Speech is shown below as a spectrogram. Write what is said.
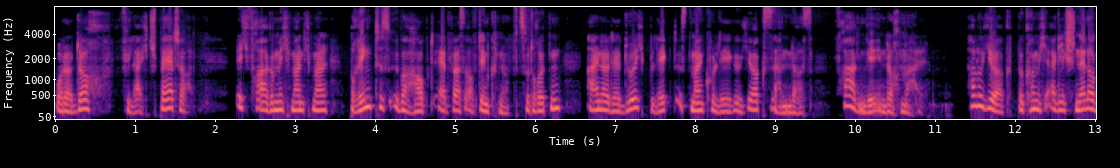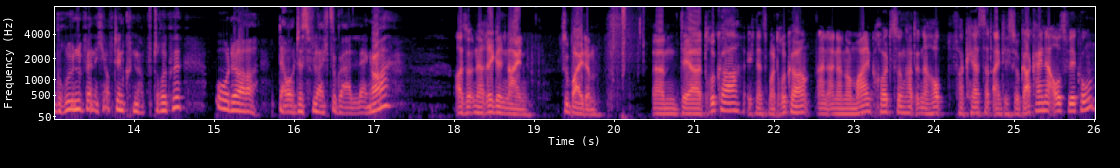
Oder doch, vielleicht später. Ich frage mich manchmal, bringt es überhaupt etwas auf den Knopf zu drücken? Einer, der durchblickt, ist mein Kollege Jörg Sanders. Fragen wir ihn doch mal. Hallo Jörg, bekomme ich eigentlich schneller grün, wenn ich auf den Knopf drücke? Oder dauert es vielleicht sogar länger? Also in der Regel nein. Zu beidem. Ähm, der Drücker, ich nenne es mal Drücker, an einer normalen Kreuzung hat in der Hauptverkehrszeit eigentlich so gar keine Auswirkung.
